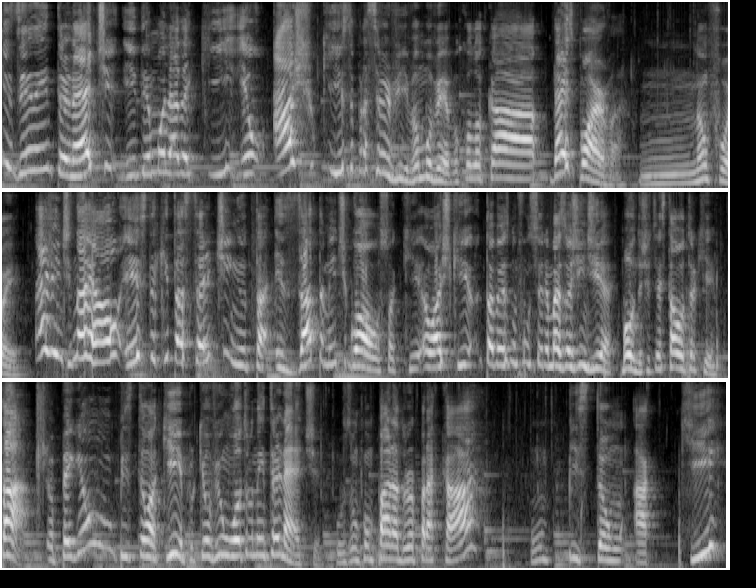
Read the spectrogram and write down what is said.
pesquisei na internet e dei uma olhada aqui. Eu acho que isso é para servir. Vamos ver, vou colocar 10 porva. Hum, não foi. É, gente, na real, esse daqui tá certinho, tá exatamente igual. Só que eu acho que talvez não funcione mais hoje em dia. Bom, deixa eu testar outro aqui. Tá, eu peguei um pistão aqui porque eu vi um outro na internet. Usa um comparador para cá, um pistão aqui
